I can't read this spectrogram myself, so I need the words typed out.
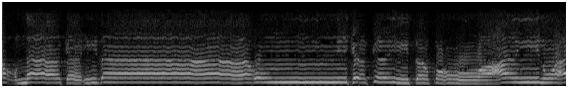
أغناك إذا أمك كي تقوى عينها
